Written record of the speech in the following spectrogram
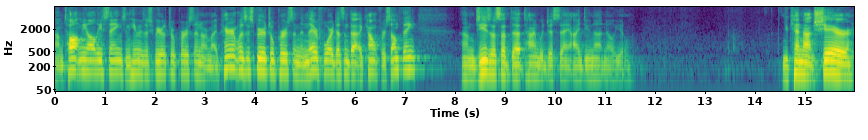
um, taught me all these things, and he was a spiritual person, or my parent was a spiritual person, and therefore doesn't that account for something? Um, Jesus at that time would just say, I do not know you. You cannot share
